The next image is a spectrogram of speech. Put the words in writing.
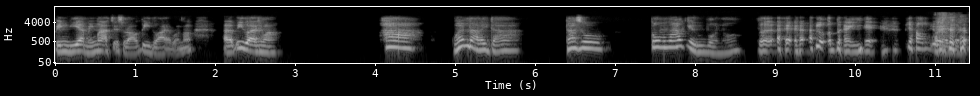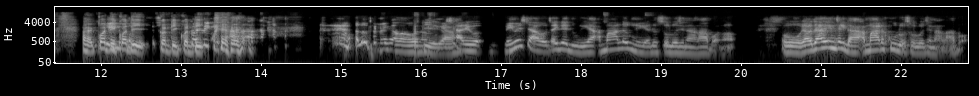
ပင်ကီကမိမအစ်စ်ဆိုတော့သိသွားတယ်ပေါ့နော်အဲသိသွားတဲ့အချိန်မှာဟာဝမ်းသာလိုက်တာဒါဆိုကိုမမကဘူးပေါ့နော်အဲ့လိုအတိုင်နဲ့ပြောင်းပြောရပေါ့အဲကွက်တီကွက်တီကွက်တီကွက်တီ အဲ့လိုပြောရမှာပေါ့နော်ရှာတွေကိုမိမရှာကိုကြိုက်တဲ့လူတွေကအမားလုံနေရလို့ဆိုလိုချင်တာလားပေါ့နော်ဟိုယောက်ျားချင်းစိတ်တာအမားတစ်ခုလို့ဆိုလိုချင်တာလားပေါ့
